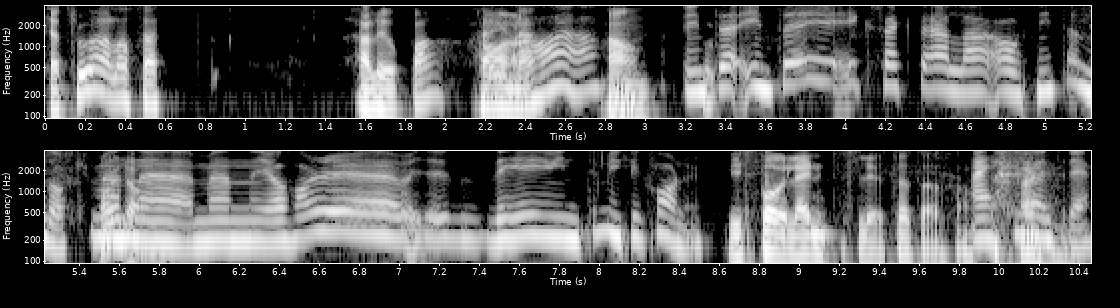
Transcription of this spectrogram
jag tror alla har sett allihopa här Ja, inne. Ja, ja. Mm. Inte, inte exakt alla avsnitten dock, men, eh, men jag har, eh, det är ju inte mycket kvar nu. Vi spoilar inte slutet alltså. Nej, det gör inte det.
